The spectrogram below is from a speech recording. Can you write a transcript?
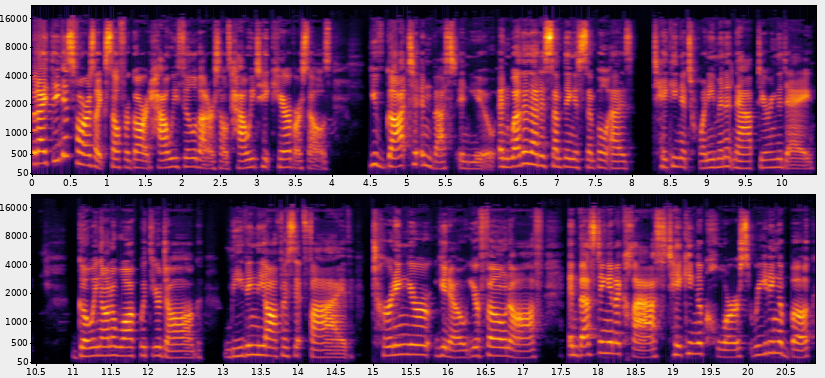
But I think as far as like self regard, how we feel about ourselves, how we take care of ourselves, you've got to invest in you. And whether that is something as simple as taking a 20 minute nap during the day, going on a walk with your dog, leaving the office at five, turning your, you know, your phone off, investing in a class, taking a course, reading a book,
